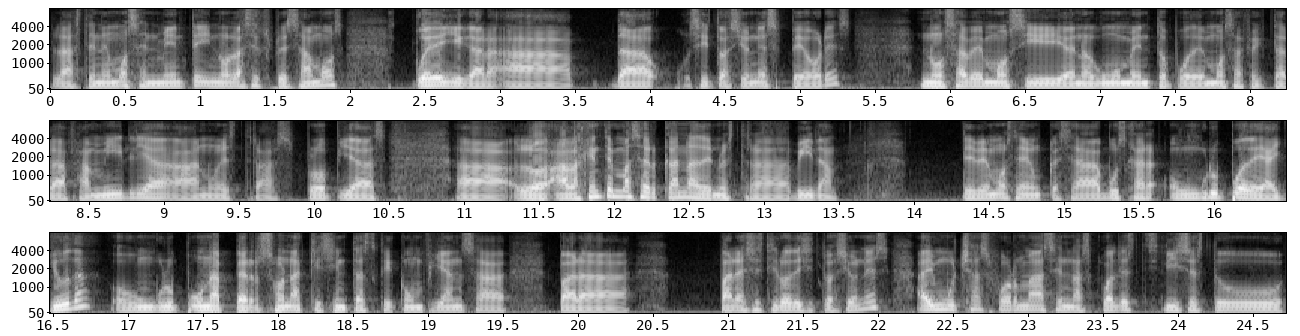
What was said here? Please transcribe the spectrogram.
las tenemos en mente y no las expresamos, puede llegar a dar situaciones peores. No sabemos si en algún momento podemos afectar a familia, a nuestras propias, a, lo- a la gente más cercana de nuestra vida. Debemos de, aunque sea, buscar un grupo de ayuda o un grupo, una persona que sientas que confianza para para ese estilo de situaciones. Hay muchas formas en las cuales dices tú,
